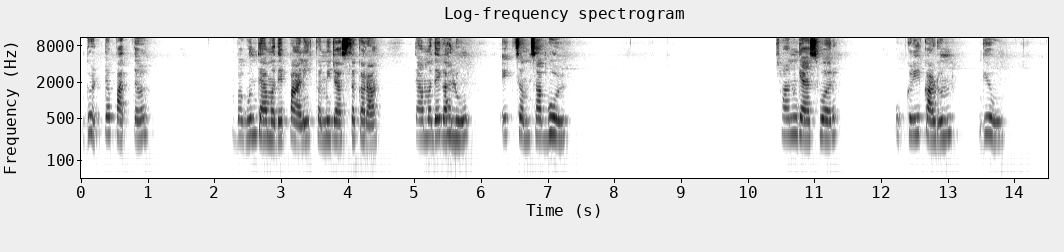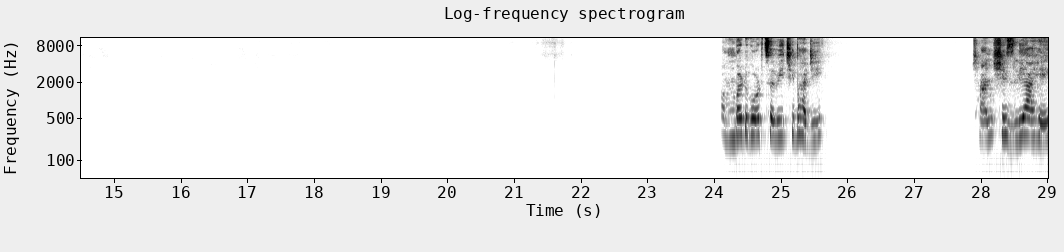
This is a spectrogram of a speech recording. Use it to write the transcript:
घट्ट पातळ. बघून त्यामध्ये पाणी कमी जास्त करा. त्यामध्ये घालू एक चमचा गूळ. छान गॅसवर उकळी काढून घेऊ. आंबट गोड चवीची भाजी. छान शिजली आहे.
